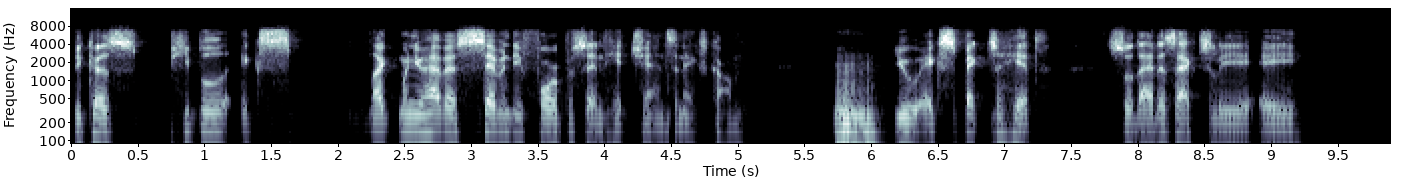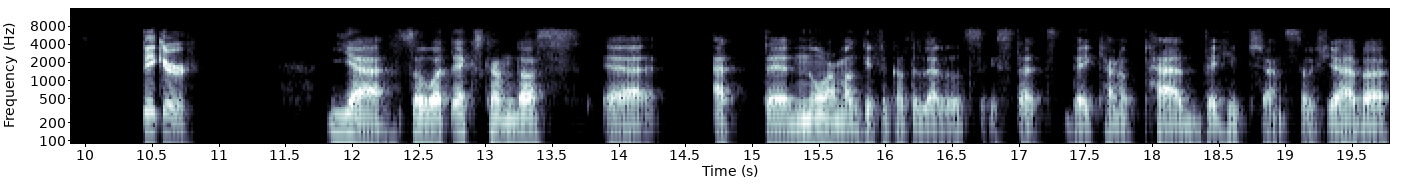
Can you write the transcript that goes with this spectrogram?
because people ex like when you have a 74% hit chance in xcom mm-hmm. you expect to hit so that is actually a bigger yeah so what xcom does uh, at the normal difficulty levels is that they kind of pad the hit chance so if you have a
